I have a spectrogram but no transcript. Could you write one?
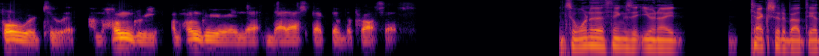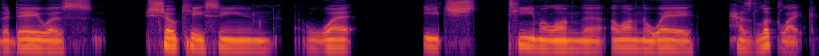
forward to it. I'm hungry. I'm hungrier in that, that aspect of the process. And so one of the things that you and I texted about the other day was showcasing what each team along the along the way has looked like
